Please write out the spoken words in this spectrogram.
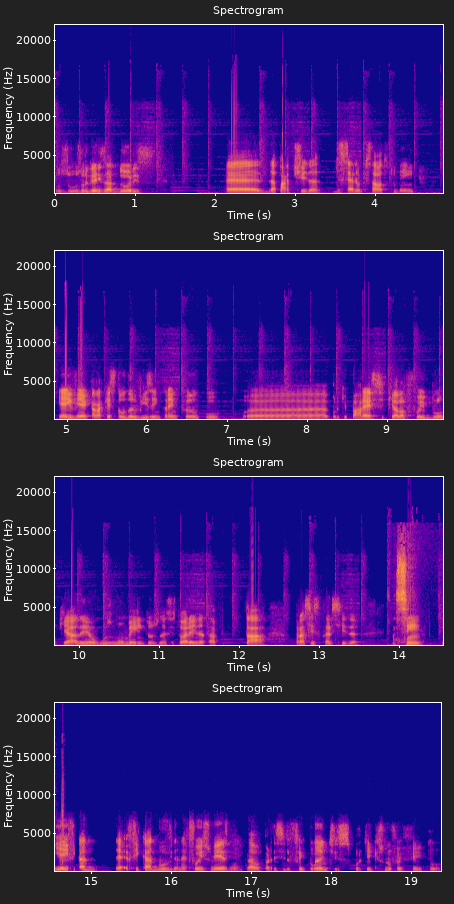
os, os organizadores é, da partida disseram que estava tudo bem. E aí vem aquela questão da Anvisa entrar em campo, uh, porque parece que ela foi bloqueada em alguns momentos, né? Essa história ainda tá, tá para ser esclarecida. Sim. E aí fica, é, fica a dúvida, né? Foi isso mesmo? Dava para ter sido feito antes? Por que, que isso não foi feito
